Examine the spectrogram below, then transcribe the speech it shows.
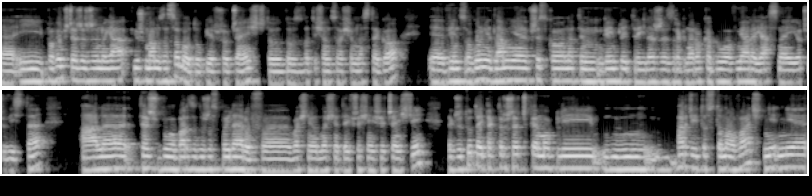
E, I powiem szczerze, że no ja już mam za sobą tą pierwszą część, to, to z 2018, e, więc ogólnie dla mnie wszystko na tym gameplay trailerze z Ragnaroka było w miarę jasne i oczywiste ale też było bardzo dużo spoilerów e, właśnie odnośnie tej wcześniejszej części. Także tutaj tak troszeczkę mogli mm, bardziej to stonować, nie, nie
